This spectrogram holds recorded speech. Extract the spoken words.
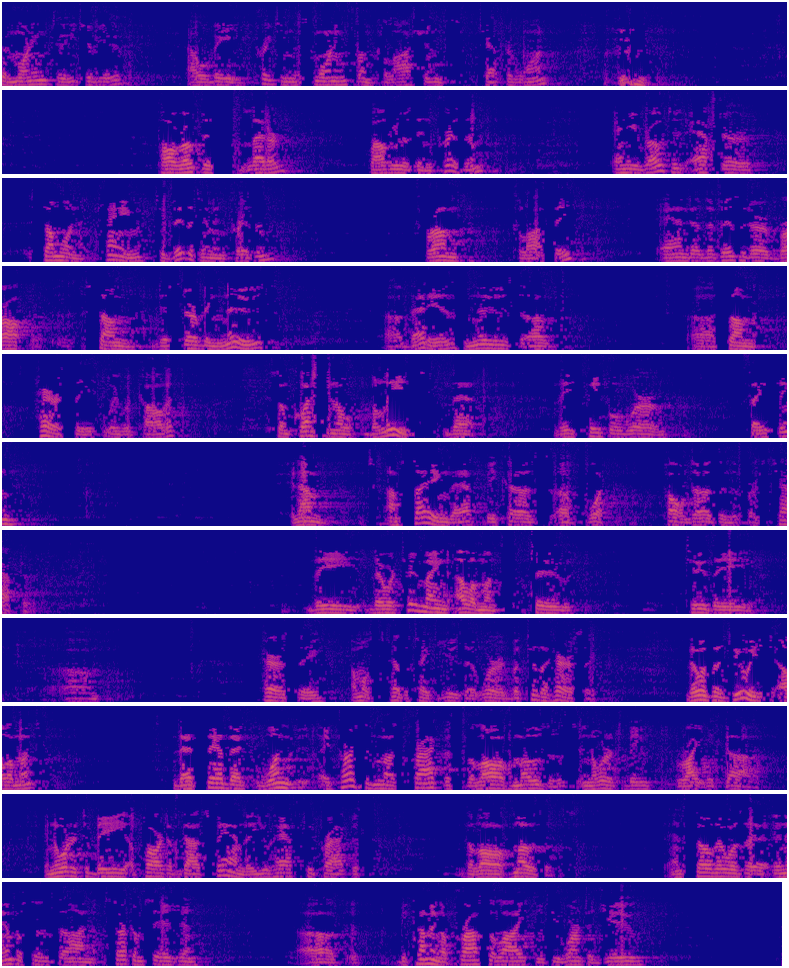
Good morning to each of you. I will be preaching this morning from Colossians chapter 1. Paul wrote this letter while he was in prison, and he wrote it after someone came to visit him in prison from Colossae, and uh, the visitor brought some disturbing news. Uh, that is, news of uh, some heresy, we would call it, some questionable beliefs that these people were facing. And I'm I'm saying that because of what Paul does in the first chapter. The there were two main elements to to the um, heresy. I almost hesitate to use that word, but to the heresy. There was a Jewish element that said that one a person must practice the law of Moses in order to be right with God. In order to be a part of God's family, you have to practice the law of Moses. And so there was a, an emphasis on circumcision, uh, becoming a proselyte if you weren't a Jew.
